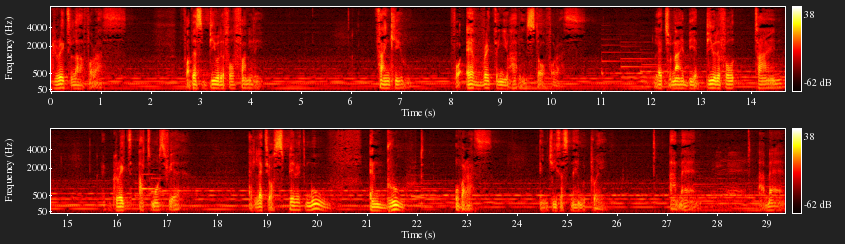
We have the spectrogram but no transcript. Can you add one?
great love for us, for this beautiful family. Thank you for everything you have in store for us. Let tonight be a beautiful time, a great atmosphere, and let your spirit move and brood over us. In Jesus' name we pray. Amen. Amen.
